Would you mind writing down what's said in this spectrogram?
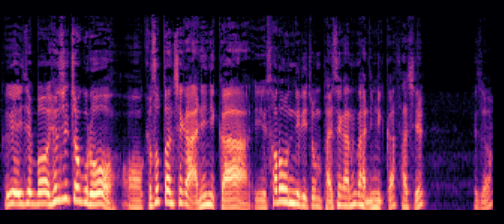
그게 이제 뭐 현실적으로 어, 교섭단체가 아니니까 이 서러운 일이 좀 발생하는 거 아닙니까 사실 그죠?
